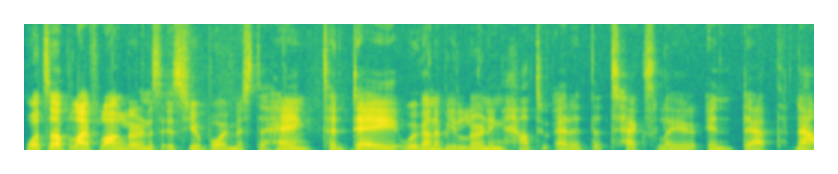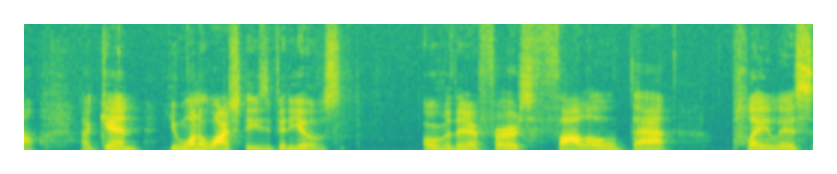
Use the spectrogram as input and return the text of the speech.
What's up lifelong learners, it's your boy Mr. Heng. Today we're going to be learning how to edit the text layer in depth. Now again, you want to watch these videos over there first. Follow that playlist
